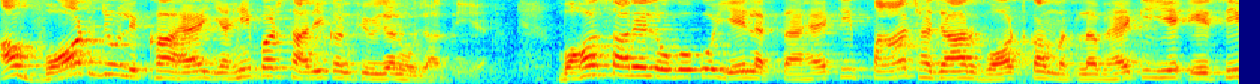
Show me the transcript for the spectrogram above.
अब वॉट जो लिखा है, यहीं पर सारी कंफ्यूजन हो जाती है। बहुत सारे लोगों को ये लगता है कि 5000 वॉट का मतलब है कि ये एसी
